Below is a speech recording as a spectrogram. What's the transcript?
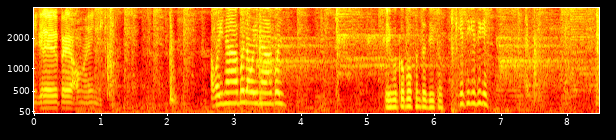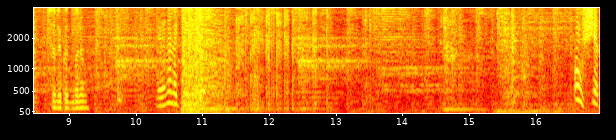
Nagre-repair ako ngayon eh. Ako hinahabol, ako hinahabol. Eh, huwag ka pupunta dito. Sige, sige, sige. Sa likod mo lang. Ayun na, nag-change Oh shit!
